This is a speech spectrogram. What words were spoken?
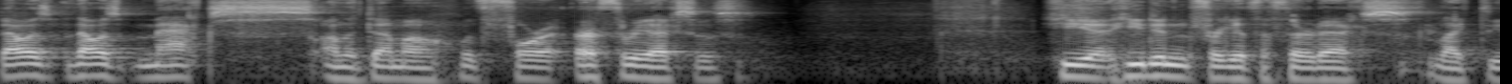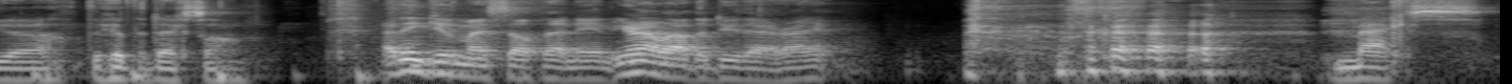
That was that was Max on the demo with four or three X's. He uh, he didn't forget the third X like the uh, the hit the deck song. I didn't give myself that name. You're not allowed to do that, right? Max.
